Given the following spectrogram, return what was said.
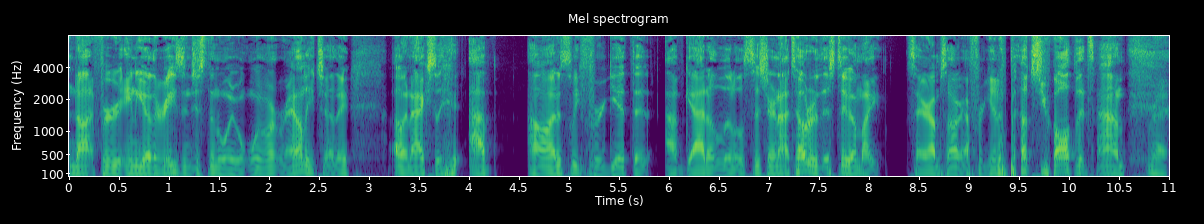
not for any other reason, just then we, we weren't around each other. Oh, and actually, I I honestly forget that I've got a little sister, and I told her this too. I'm like, Sarah, I'm sorry, I forget about you all the time. Right.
